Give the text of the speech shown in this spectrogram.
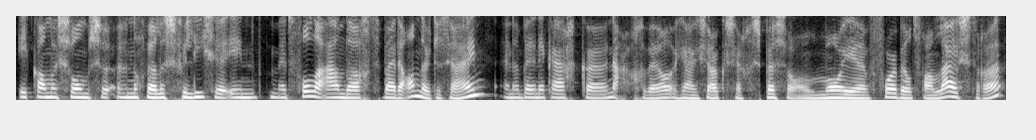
ik kan me soms uh, nog wel eens verliezen in met volle aandacht bij de ander te zijn. En dan ben ik eigenlijk, nou geweldig, ja, zou ik zeggen, is best wel een mooi voorbeeld van luisteren.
